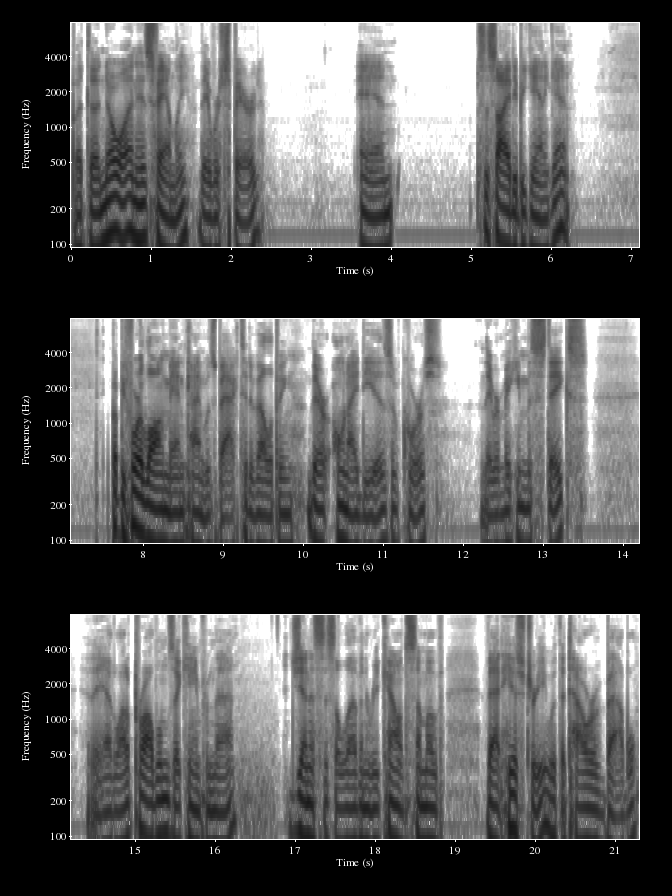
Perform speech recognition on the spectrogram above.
but uh, Noah and his family they were spared, and society began again. But before long, mankind was back to developing their own ideas. Of course, they were making mistakes. They had a lot of problems that came from that. Genesis 11 recounts some of that history with the Tower of Babel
